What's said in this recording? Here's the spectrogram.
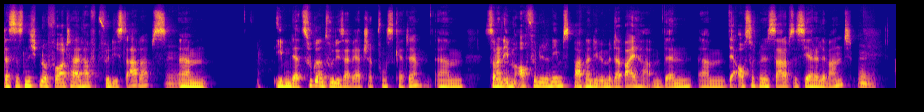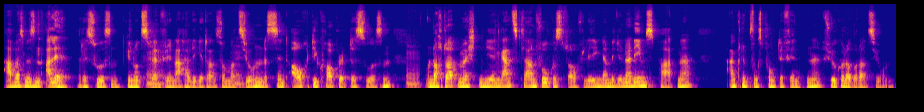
das ist nicht nur vorteilhaft für die Startups, mhm. ähm, eben der Zugang zu dieser Wertschöpfungskette, ähm, sondern eben auch für die Unternehmenspartner, die wir mit dabei haben. Denn ähm, der Austausch mit den Startups ist sehr relevant, mhm. aber es müssen alle Ressourcen genutzt werden mhm. für die nachhaltige Transformation. Mhm. Das sind auch die Corporate-Ressourcen. Und auch dort möchten wir einen ganz klaren Fokus drauf legen, damit die Unternehmenspartner Anknüpfungspunkte finden ne, für Kollaboration.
